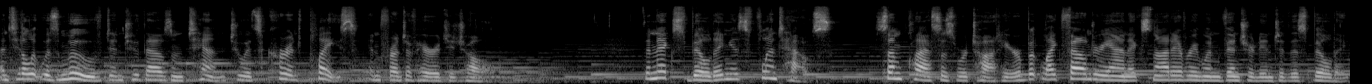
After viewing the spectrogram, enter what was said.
until it was moved in 2010 to its current place in front of Heritage Hall. The next building is Flint House. Some classes were taught here, but like Foundry Annex, not everyone ventured into this building.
